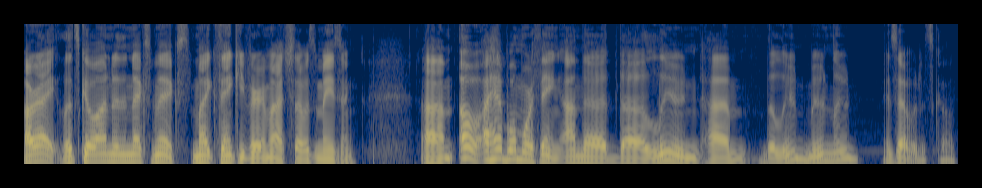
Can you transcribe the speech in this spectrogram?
All right, let's go on to the next mix. Mike, thank you very much. That was amazing. Um, oh, I have one more thing on the the loon, um, the loon, moon loon. Is that what it's called?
